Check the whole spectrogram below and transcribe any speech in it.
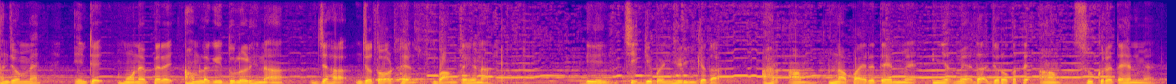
ᱟᱸᱡᱚᱢ ᱢᱮ इनटे मोने पेरे हम लगी दुलड़ हे जहा जो ठेन बांग तहना इन चिगी बन हिड़िंग और आम नापाय में इन्या में दा आम सुख रे तहन में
